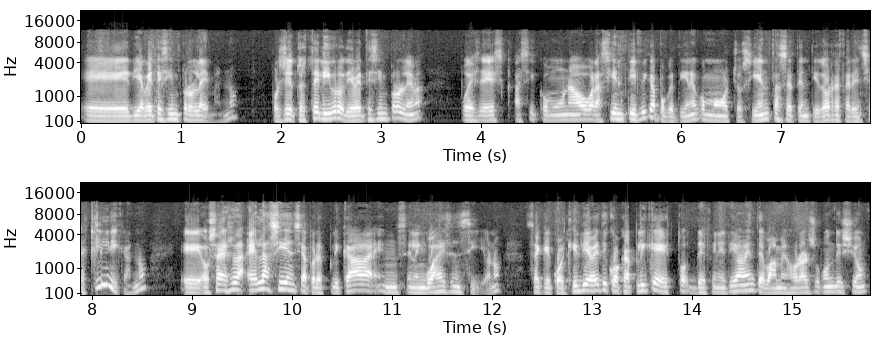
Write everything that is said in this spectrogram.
eh, Diabetes sin Problemas, ¿no? Por cierto, este libro, Diabetes sin Problemas, pues es así como una obra científica porque tiene como 872 referencias clínicas, ¿no? Eh, o sea, es la, es la, ciencia, pero explicada en, en, lenguaje sencillo, ¿no? O sea, que cualquier diabético que aplique esto definitivamente va a mejorar su condición.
